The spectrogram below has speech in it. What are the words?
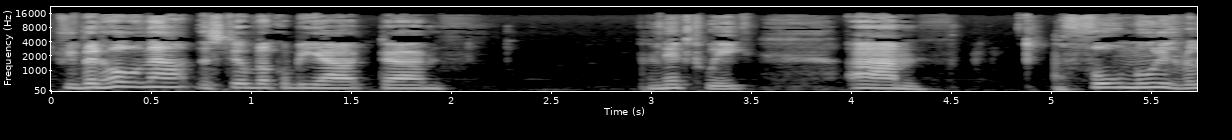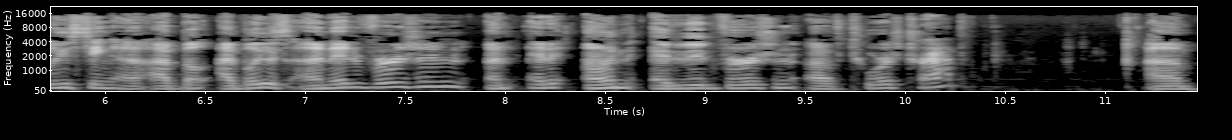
if you've been holding out, the Steelbook will be out um, next week. Um, Full Moon is releasing, I believe it's unedited version, an edit, unedited version of Tourist Trap. Um,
